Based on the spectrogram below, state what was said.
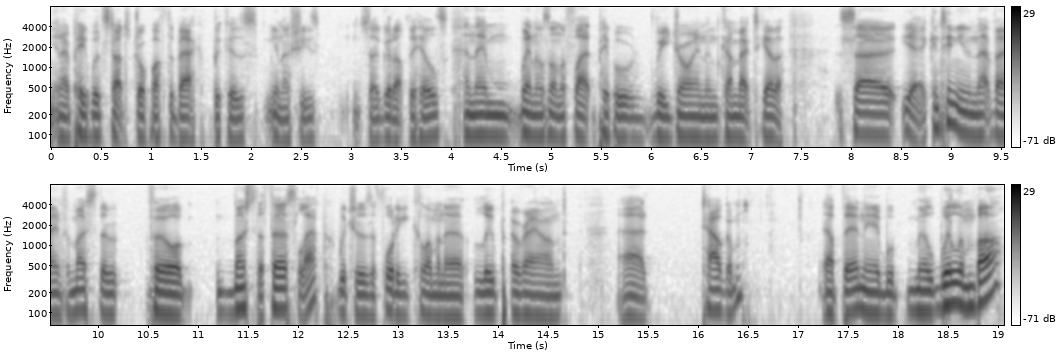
you know, people would start to drop off the back because you know she's so good up the hills. And then when it was on the flat, people would rejoin and come back together. So yeah, continuing in that vein for most of the for most of the first lap, which was a 40 kilometer loop around uh, up there near Willembar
